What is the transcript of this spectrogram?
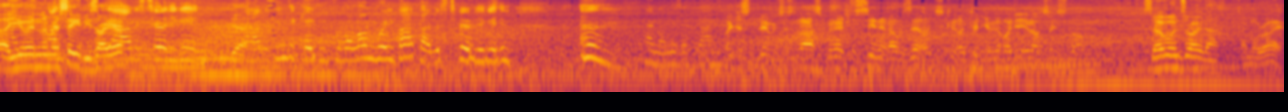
Uh, are you in the Mercedes, are you? Yeah, I was turning in. Yeah. And I was indicating from a long way back I was turning in. Hang on, there's a fan. I just, it was just last minute, just seeing it, that was it. I just couldn't, I couldn't even, I didn't even have to stop. So everyone's right now. I'm alright.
